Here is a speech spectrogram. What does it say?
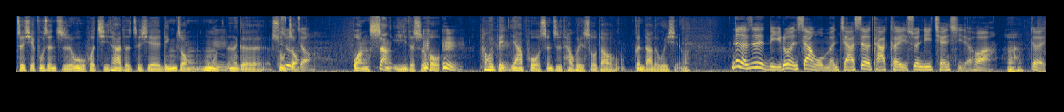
这些附生植物或其他的这些林种木那个树种往上移的时候。它会被压迫，甚至它会受到更大的威胁吗？那个是理论上，我们假设它可以顺利迁徙的话，嗯，对，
